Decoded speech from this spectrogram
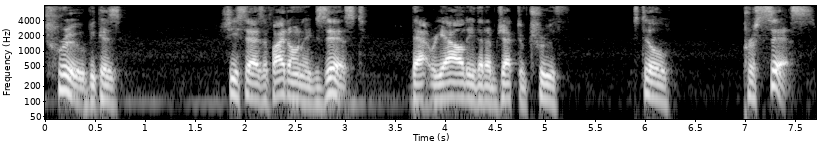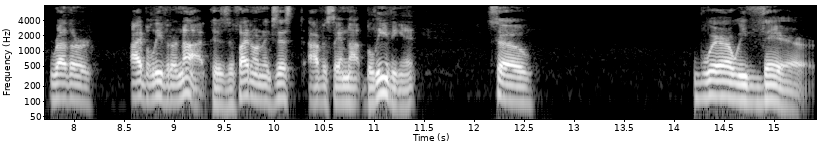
true? Because she says if I don't exist, that reality, that objective truth still persists, whether I believe it or not. Because if I don't exist, obviously I'm not believing it. So where are we there?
